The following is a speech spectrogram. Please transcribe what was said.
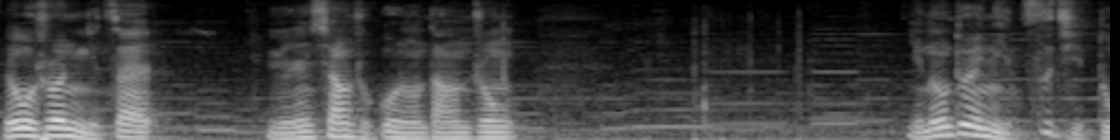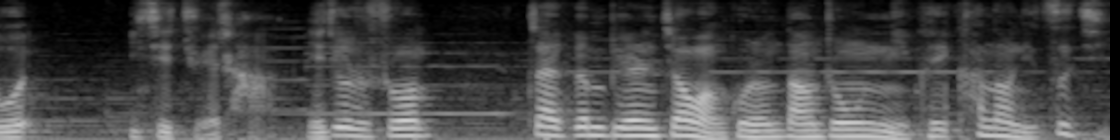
如果说你在与人相处过程当中，你能对你自己多一些觉察，也就是说，在跟别人交往过程当中，你可以看到你自己，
